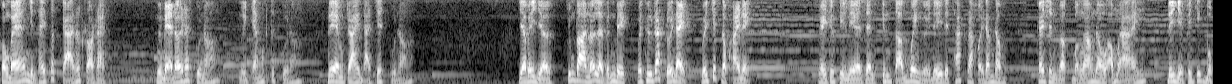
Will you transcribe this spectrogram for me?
Con bé nhìn thấy tất cả rất rõ ràng. Người mẹ đói rách của nó, người cha mất tích của nó, đứa em trai đã chết của nó. Và bây giờ, chúng ta nói lời vĩnh biệt với thứ rác rưởi này, với chất độc hại này. Ngay trước khi Liazen kinh tởm quay người đi để thoát ra khỏi đám đông, cái sinh vật bận áo nâu ống ả ấy đi về phía chiếc bục.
